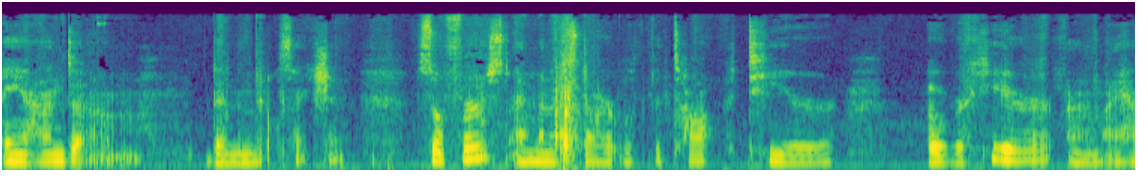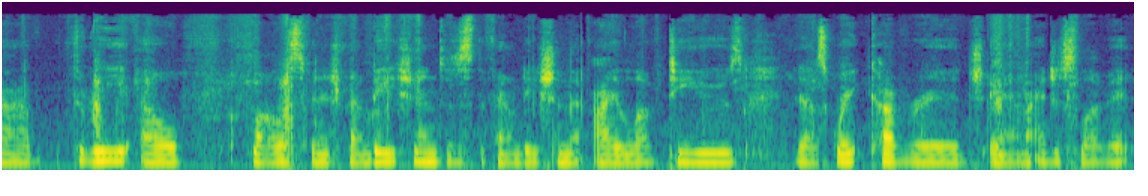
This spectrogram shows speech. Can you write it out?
And um, then the middle section. So first, I'm going to start with the top tier over here. Um, I have three e.l.f. Flawless Finish foundations. This is the foundation that I love to use. It has great coverage and I just love it.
